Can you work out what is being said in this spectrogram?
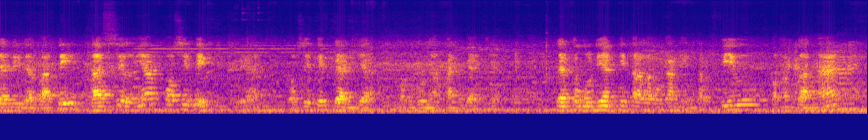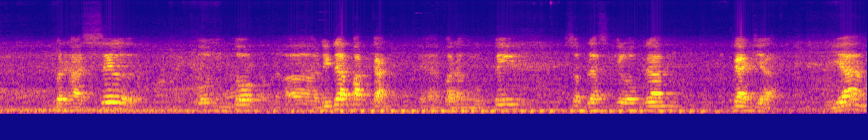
dan didapati hasilnya positif, ya, positif ganja menggunakan ganja. Dan kemudian kita lakukan interview, pengembangan, berhasil untuk uh, didapatkan ya, barang bukti 11 kg ganja yang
